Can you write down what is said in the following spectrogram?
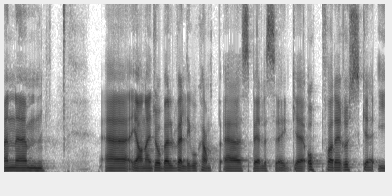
Men ehm, eh, ja, nei, Joe Bell, veldig god kamp. Eh, spiller seg eh, opp fra det rusket i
